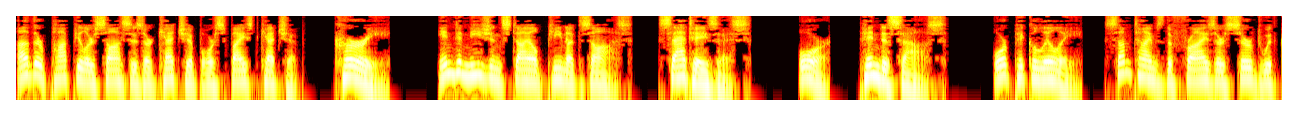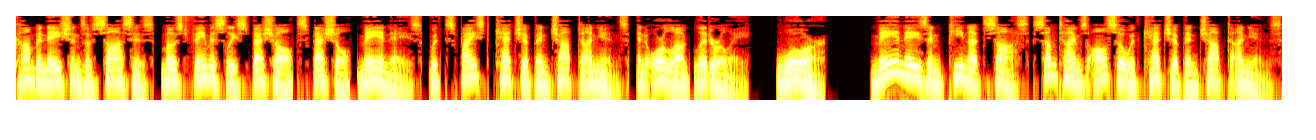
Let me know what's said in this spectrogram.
Other popular sauces are ketchup or spiced ketchup, curry, Indonesian-style peanut sauce, satésaus, or pindasaus, or piccalilli. Sometimes the fries are served with combinations of sauces, most famously special special mayonnaise with spiced ketchup and chopped onions, and oorlog literally war Mayonnaise and peanut sauce sometimes also with ketchup and chopped onions.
